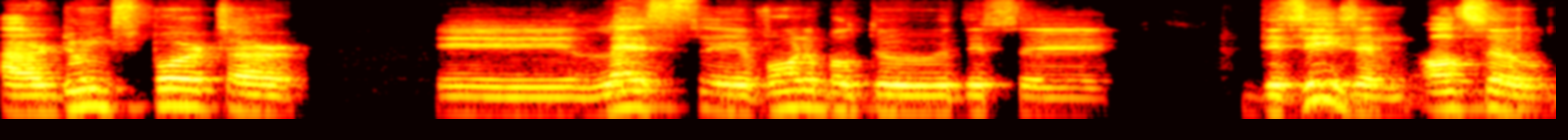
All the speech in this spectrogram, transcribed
are doing sports are uh, less uh, vulnerable to this uh, disease and also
